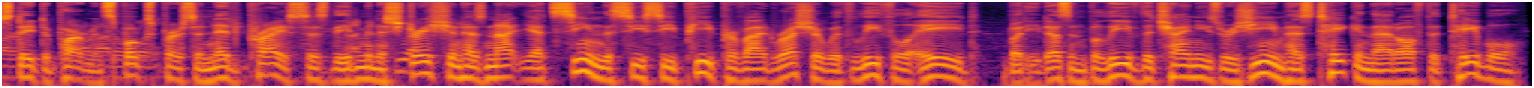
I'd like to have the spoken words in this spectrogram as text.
State Department spokesperson Ned Price says the administration has not yet seen the CCP provide Russia with lethal aid, but he doesn't believe the Chinese regime has taken that off the table.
